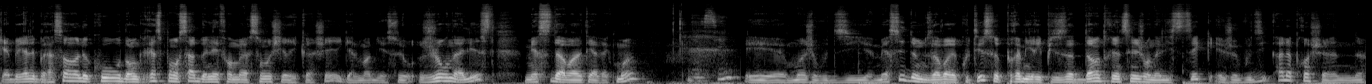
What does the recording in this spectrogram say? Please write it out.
Gabriel Brassard-Lecourt, donc responsable de l'information chez Ricochet, également bien sûr journaliste. Merci d'avoir été avec moi. Merci. Et euh, moi, je vous dis merci de nous avoir écouté ce premier épisode d'entretien journalistique et je vous dis à la prochaine.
